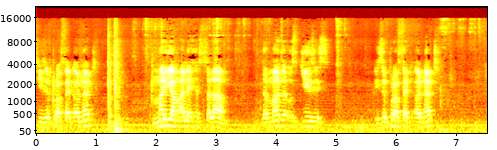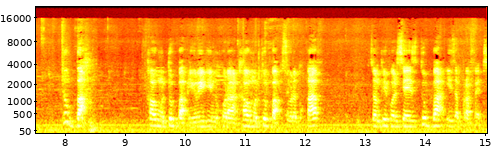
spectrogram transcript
she's a prophet or not. Maryam alayhi salam, the mother of Jesus, is a prophet or not. Tubba, Qawm Tubba, you read in the Quran, Qawm Tubba, Surah Qaf. Some people says Tubba is a prophet.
